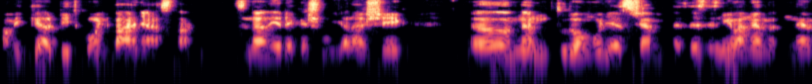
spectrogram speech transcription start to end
amikkel bitcoin bányáznak. Ez egy nagyon érdekes új jelenség. Nem tudom, hogy ez sem, ez, ez, nyilván nem, nem,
